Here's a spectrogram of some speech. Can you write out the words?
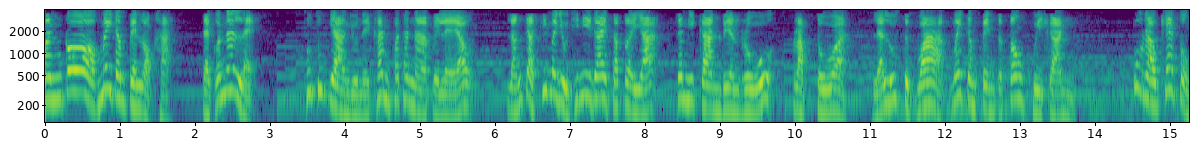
มันก็ไม่จำเป็นหรอกค่ะ แต่ก็นั่นแหละ ทุกๆอย่างอยู่ในขั้นพัฒนาไปแล้ว หลังจากที่มาอยู่ที่นี่ได้สักระยะ จะมีการเรียนรู้ ปรับตัว และรู้สึกว่าไม่จำเป็นจะต้องคุยกัน พวกเราแค่ส่ง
